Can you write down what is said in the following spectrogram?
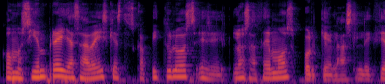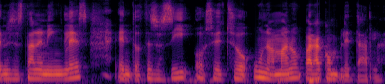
Como siempre, ya sabéis que estos capítulos eh, los hacemos porque las lecciones están en inglés, entonces así os echo una mano para completarlas.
